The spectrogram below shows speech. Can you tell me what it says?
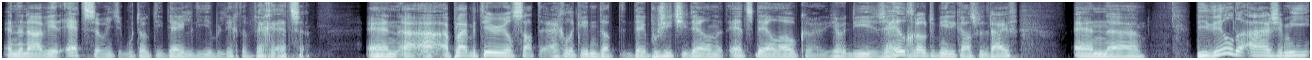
en daarna weer etsen, want je moet ook die delen die je belicht hebt wegetsen. En eh, Applied Materials zat eigenlijk in dat depositiedeel en het etsdeel ook. Die- is een heel groot Amerikaans bedrijf. En die wilde ASMI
